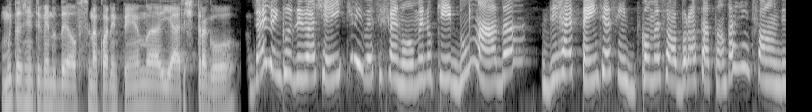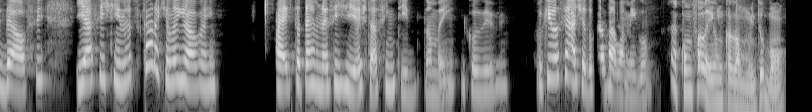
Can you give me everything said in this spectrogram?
Muita gente vendo The Office na quarentena e a área estragou. Velho, inclusive eu achei incrível esse fenômeno que do nada, de repente, assim, começou a brotar tanta gente falando de The Office e assistindo. Eu disse, cara, que legal, velho. Aí que tu terminou esses dias, tá sentido também, inclusive. O que você acha do casal, amigo? É, como falei, é um casal muito bom.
